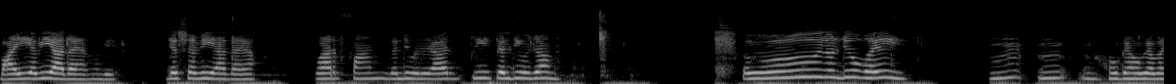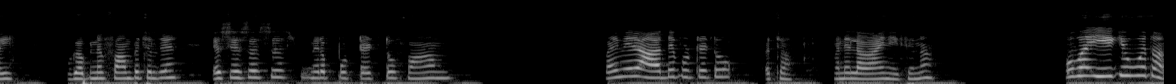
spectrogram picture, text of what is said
भाई अभी याद आया मुझे। जैसे अभी याद आया। वार फार्म जल्दी हो जाए। यार प्लीज़ जल्दी हो जाओ। जल्दी हो भाई। हम्म, हम्म, हो गया हो गया भाई। हो गया अपने फार्म पे चल रहे हैं। ऐसे ऐसे ऐसे मेरा पोटैटो फार्म भाई मेरे आधे पोटैटो अच्छा मैंने लगाए नहीं थे ना। ओ भाई ये क्यों हुआ था?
